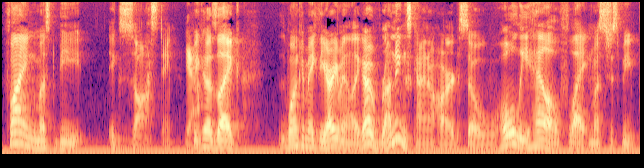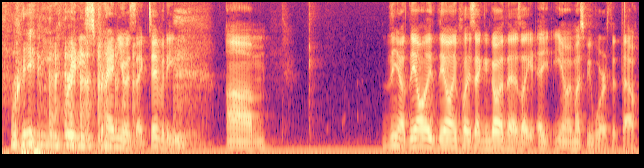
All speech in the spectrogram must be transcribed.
flying must be exhausting. Yeah. Because like one can make the argument like, oh, running's kind of hard, so holy hell, flight must just be pretty pretty strenuous activity. Um, you know the only the only place I can go with that is like eh, you know it must be worth it though.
